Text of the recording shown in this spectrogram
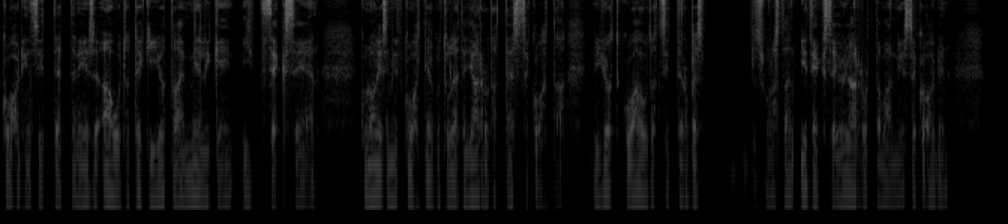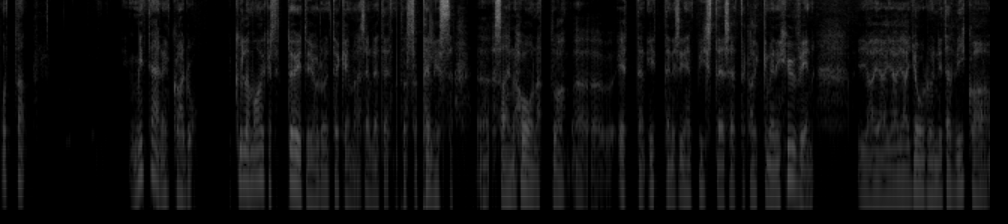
kohdin sitten, että niin se auto teki jotain melkein itsekseen kun oli esimerkiksi kohtia, kun tulee, että jarruta tässä kohtaa, niin jotkut autot sitten rupes suorastaan itsekseen jo jarruttamaan niissä kohdin. Mutta mitään en kadu. Kyllä mä oikeasti töitä jouduin tekemään sen eteen, että mä tuossa pelissä äh, sain hoonattua äh, etten itteni siihen pisteeseen, että kaikki meni hyvin. Ja, ja, ja, ja jouduin niitä vika,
